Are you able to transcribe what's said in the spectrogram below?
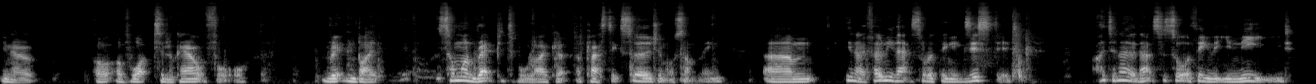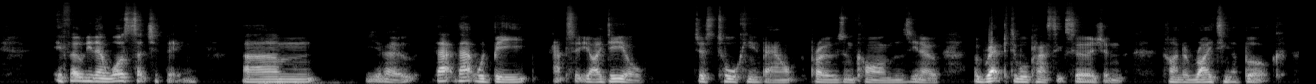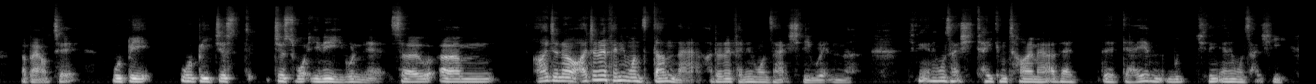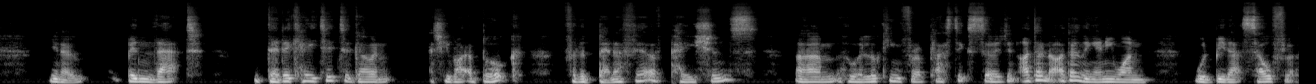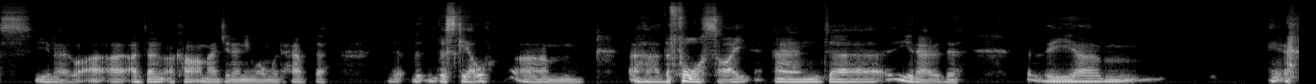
You know, of, of what to look out for, written by someone reputable like a, a plastic surgeon or something. Um, you know, if only that sort of thing existed. I don't know. That's the sort of thing that you need. If only there was such a thing. Um, you know, that that would be absolutely ideal just talking about the pros and cons, you know, a reputable plastic surgeon kind of writing a book about it would be would be just just what you need, wouldn't it? So um, I don't know. I don't know if anyone's done that. I don't know if anyone's actually written. Do you think anyone's actually taken time out of their their day? And do you think anyone's actually, you know, been that dedicated to go and actually write a book for the benefit of patients? um, who are looking for a plastic surgeon. I don't know. I don't think anyone would be that selfless. You know, I, I don't. I can't imagine anyone would have the the, the, the skill, um, uh, the foresight, and uh, you know the the. Um, yeah.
